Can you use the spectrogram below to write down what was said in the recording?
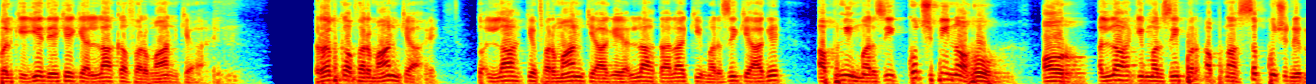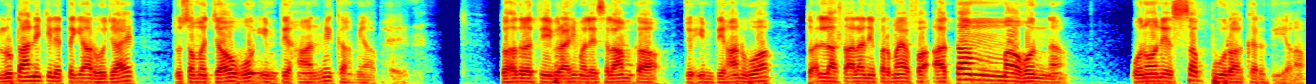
बल्कि ये देखे कि अल्लाह का फरमान क्या है, रब का फरमान क्या है। तो अल्लाह के फरमान के आगे, अल्लाह ताला की मर्ज़ी के आगे अपनी मर्ज़ी कुछ भी ना हो और अल्लाह की मर्ज़ी पर अपना सब कुछ लुटाने के लिए तैयार हो जाए तो समझ जाओ वो इम्तिहान में कामयाब है। तो हज़रत इब्राहिम सलाम का जो इम्तिहान हुआ तो अल्लाह ताला ने फरमाया फ़ातम उन्होंने सब पूरा कर दिया।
